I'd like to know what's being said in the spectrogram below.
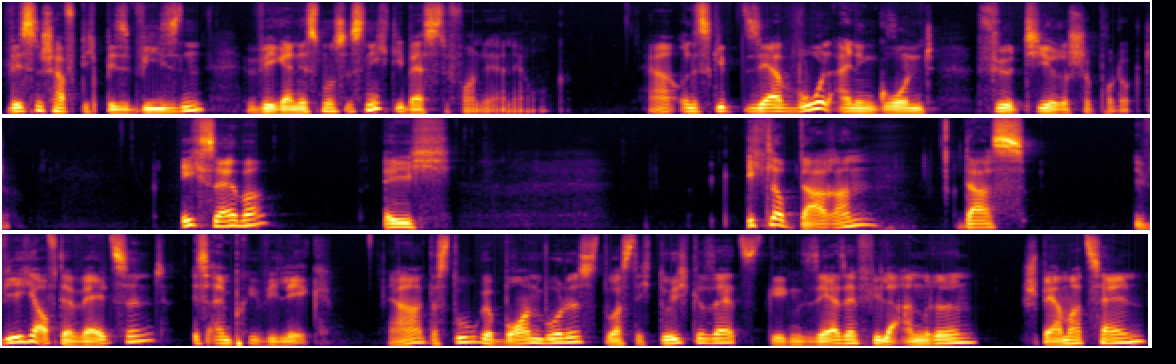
wissenschaftlich bewiesen, Veganismus ist nicht die beste Form der Ernährung. Ja, und es gibt sehr wohl einen Grund für tierische Produkte. Ich selber, ich, ich glaube daran, dass wir hier auf der Welt sind, ist ein Privileg ja, dass du geboren wurdest, du hast dich durchgesetzt gegen sehr, sehr viele andere Spermazellen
